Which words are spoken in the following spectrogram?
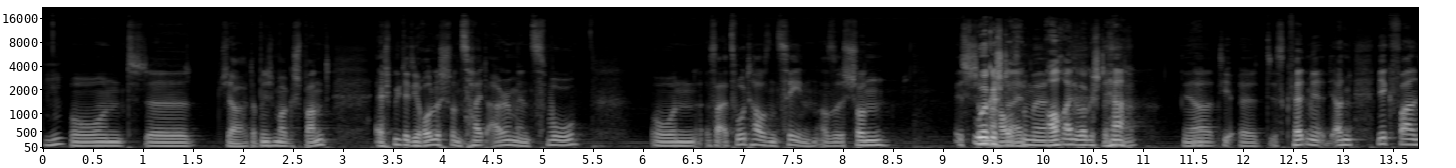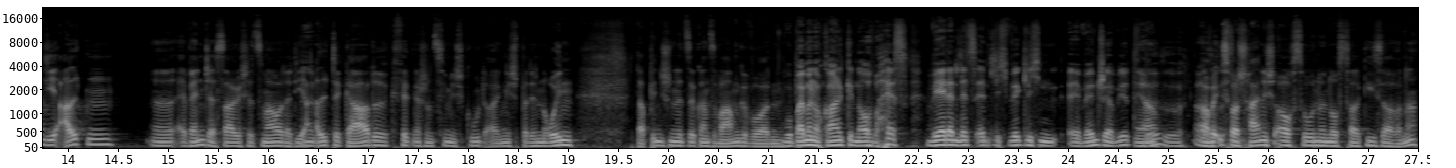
Mhm. Und äh, ja, da bin ich mal gespannt. Er spielt ja die Rolle schon seit Iron Man 2 und seit 2010. Also ist schon, ist schon eine Urgestein. Hausnummer. Auch ein Urgestein. Ja. ne? Ja, die, äh, das gefällt mir. also mir gefallen die alten äh, Avengers, sage ich jetzt mal, oder die Ja. alte Garde, gefällt mir schon ziemlich gut eigentlich. Bei den neuen, da bin ich schon nicht so ganz warm geworden. Wobei man noch gar nicht genau weiß, wer dann letztendlich wirklich ein Avenger wird. Ja. Ne? So. Also Aber ist wahrscheinlich auch so eine Nostalgie-Sache, ne?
